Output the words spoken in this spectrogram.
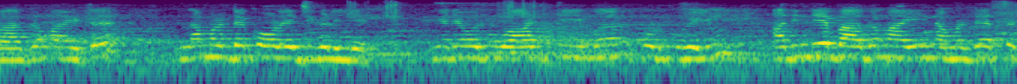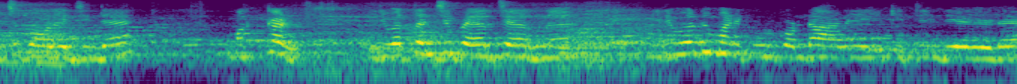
ഭാഗമായിട്ട് നമ്മളുടെ കോളേജുകളിൽ ഇങ്ങനെ ഒരു വാർഡ് ടീം കൊടുക്കുകയും അതിന്റെ ഭാഗമായി നമ്മളുടെ എസ് എച്ച് കോളേജിന്റെ മക്കൾ ഇരുപത്തഞ്ച് പേർ ചേർന്ന് ഇരുപത് മണിക്കൂർ കൊണ്ടാണ് ഈ കിറ്റ് ഇന്ത്യയുടെ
